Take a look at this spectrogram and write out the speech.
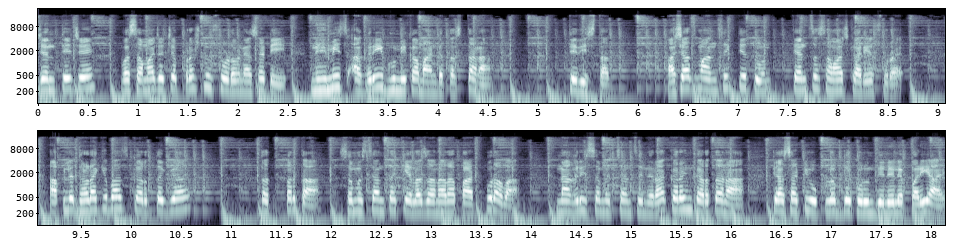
जनतेचे व समाजाचे प्रश्न सोडवण्यासाठी नेहमीच आग्रही भूमिका मांडत असताना ते दिसतात. अशाच मानसिकतेतून त्यांचं समाजकार्य सुरू आहे. आपले धडाकेबाज कर्तव्य तत्परता समस्यांचा केला जाणारा पाठपुरावा नागरिक समस्यांचं निराकरण करताना त्यासाठी उपलब्ध करून दिलेले पर्याय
